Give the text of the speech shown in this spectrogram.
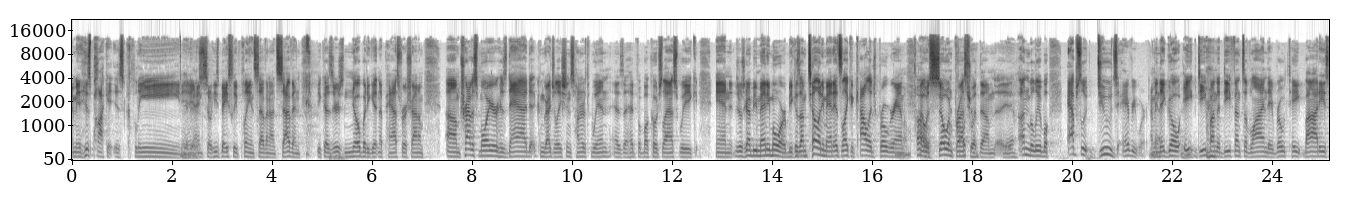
I mean, his pocket is clean, and, and, so he's basically playing seven on seven because there's nobody getting a pass rush on him. Um, Travis Moyer, his dad, congratulations, hundredth win as a head football coach last week, and there's going to be many more because I'm telling you, man, it's like a college program. Oh, I was so impressed culture. with them, yeah. unbelievable, absolute dudes everywhere. I mean, they go eight deep on the defensive line, they rotate bodies.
